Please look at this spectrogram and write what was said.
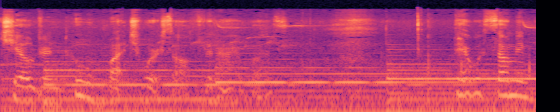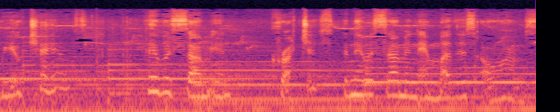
children who were much worse off than I was. There were some in wheelchairs. There were some in crutches, and there were some in their mother's arms.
